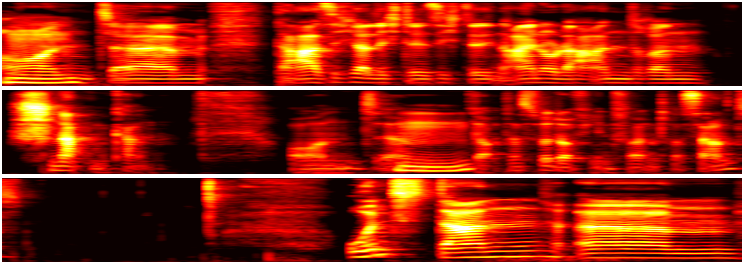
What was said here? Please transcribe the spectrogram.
Mhm. Und ähm, da sicherlich der sich den einen oder anderen schnappen kann. Und ähm, mhm. ja, das wird auf jeden Fall interessant. Und dann ähm,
